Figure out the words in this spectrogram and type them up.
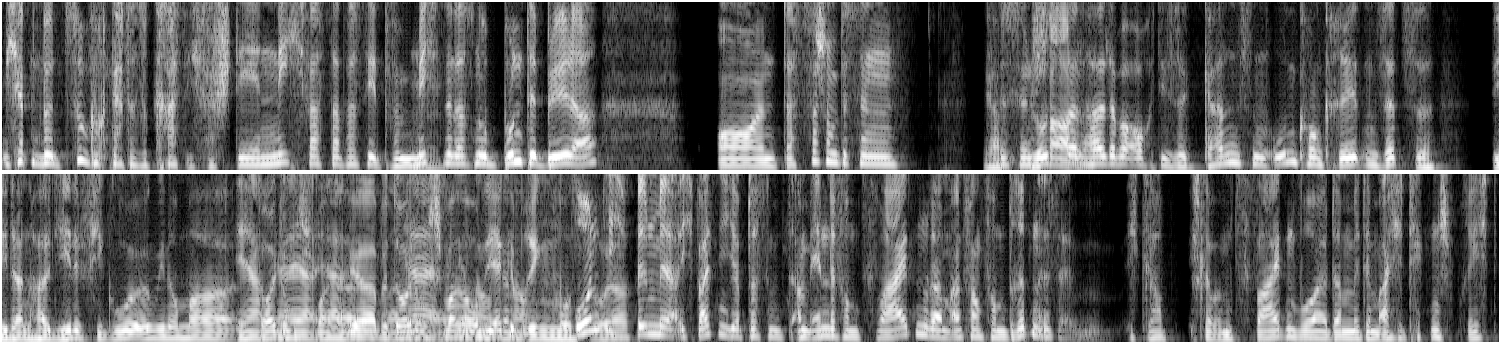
ich habe nur zugeguckt und dachte so krass, ich verstehe nicht, was da passiert. Für mich mhm. sind das nur bunte Bilder und das war schon ein bisschen ja, bisschen plus schade. dann halt aber auch diese ganzen unkonkreten Sätze die dann halt jede Figur irgendwie nochmal ja, bedeutungsschwanger, ja, ja, ja, bedeutungsschwanger genau, um die Ecke genau. bringen muss. Und oder? ich bin mir, ich weiß nicht, ob das am Ende vom zweiten oder am Anfang vom dritten ist. Ich glaube, ich glaube im zweiten, wo er dann mit dem Architekten spricht.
